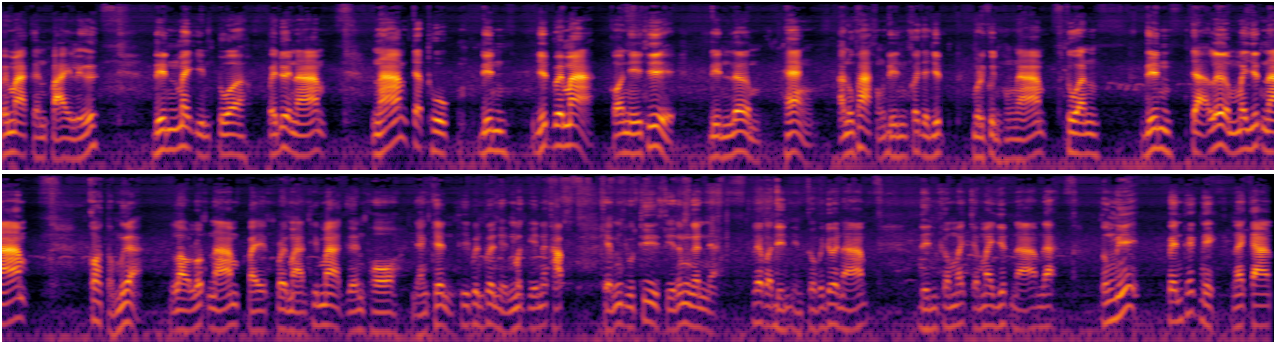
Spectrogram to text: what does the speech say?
ไว้มากเกินไป หรือดินไม่อิ่มตัวไปด้วยน้ำน้ำจะถูกดินยึดไว้มาก กรณีที่ดินเริ่มแห้งอนุภาคของดินก็จะยึดโมเลกุลของน้ำส่วนดินจะเริ่มไม่ยึดน้ำก็ต่อเมื่อเราลดน้ำไปปริมาณที่มากเกินพอ อย่างเช่นที่เพื่อนๆเห็นเมื่อกี้นะครับ เข็มอยู่ที่สีน้ำเงินเนี่ย เรียกว่าดินอิ่มตัวไปด้วยน้ำดินก็ไม่จะไม่ยึดน้ำและ ตรงนี้เป็นเทคนิคในการ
